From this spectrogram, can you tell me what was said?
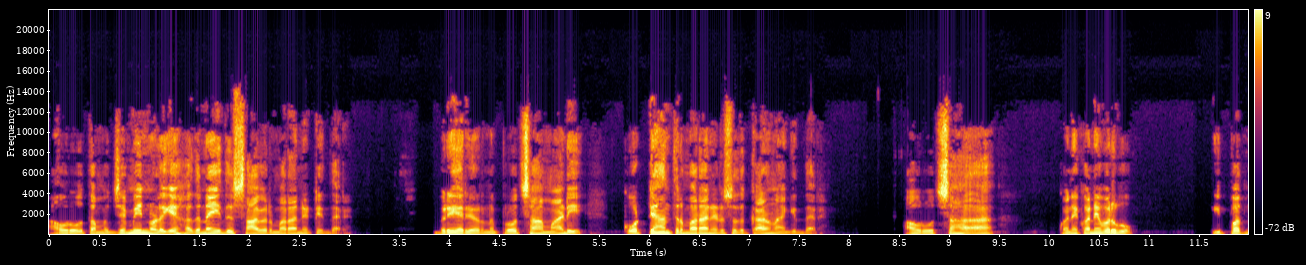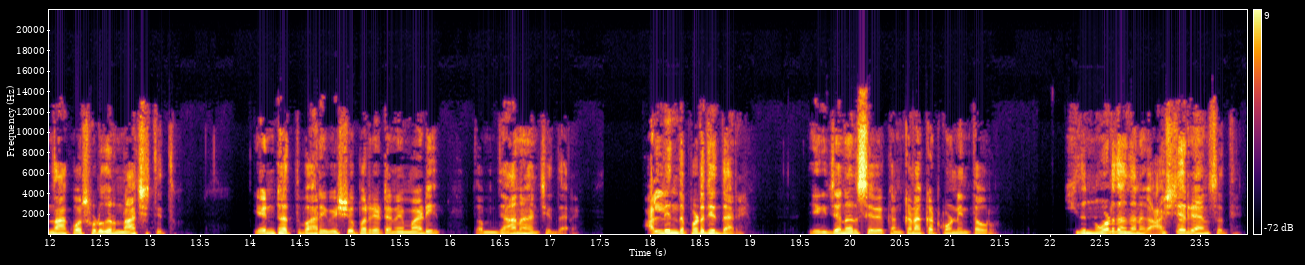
ಅವರು ತಮ್ಮ ಜಮೀನೊಳಗೆ ಹದಿನೈದು ಸಾವಿರ ಮರ ನೆಟ್ಟಿದ್ದಾರೆ. ಬರಿಹರಿಯವರನ್ನ ಪ್ರೋತ್ಸಾಹ ಮಾಡಿ ಕೋಟ್ಯಾಂತರ ಮರ ನೆಡೆಸೋದಕ್ಕೆ ಕಾರಣ ಆಗಿದ್ದಾರೆ. ಅವರ ಉತ್ಸಾಹ ಕೊನೆ ಕೊನೆವರೆಗೂ ಇಪ್ಪತ್ನಾಲ್ಕು ವರ್ಷ ಹುಡುಗರು ನಾಚುತ್ತಿತ್ತು ಎಂಟತ್ತು ಬಾರಿ ವಿಶ್ವ ಪರ್ಯಟನೆ ಮಾಡಿ ತಮ್ಮ ಜ್ಞಾನ ಹಂಚಿದ್ದಾರೆ. ಅಲ್ಲಿಂದ ಪಡೆದಿದ್ದಾರೆ. ಈಗ ಜನರ ಸೇವೆ ಕಂಕಣ ಕಟ್ಕೊಂಡು ನಿಂತವರು. ಇದು ನೋಡಿದ ನನಗೆ ಆಶ್ಚರ್ಯ ಅನಿಸುತ್ತೆ.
